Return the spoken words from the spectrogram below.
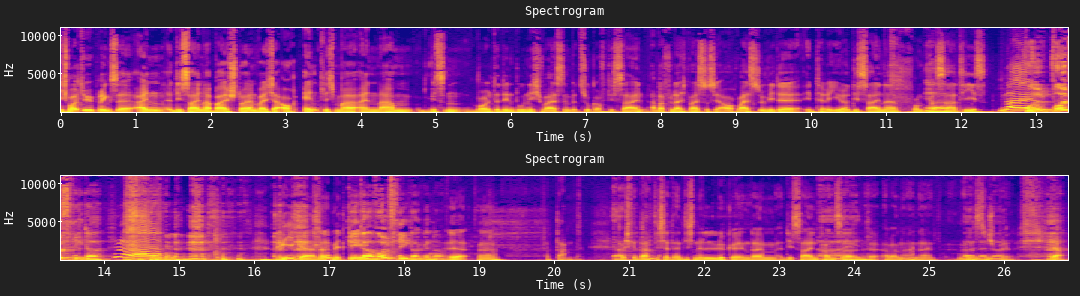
Ich wollte übrigens äh, einen Designer beisteuern, weil ich ja auch endlich mal einen Namen wissen wollte, den du nicht weißt in Bezug auf Design. Aber vielleicht weißt du es ja auch. Weißt du, wie der Interieurdesigner vom Ja. Passat hieß? Nein! Wol Wolfrieder. Rieger, ne? Mit G. Rieger, Wolfrieger, genau. Ja, ja. Verdammt. Habe ich gedacht, ich hätte endlich eine Lücke in deinem Designpanzer. Nein. Äh, Aber nein, nein. Alles nein, zu nein. spät. Ja.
